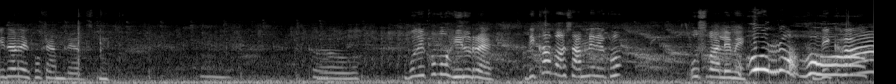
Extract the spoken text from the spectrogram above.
इधर देखो कैमरे में तो वो देखो वो हिल रहा है। दिखा वहाँ सामने देखो उस वाले में। दिखा।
